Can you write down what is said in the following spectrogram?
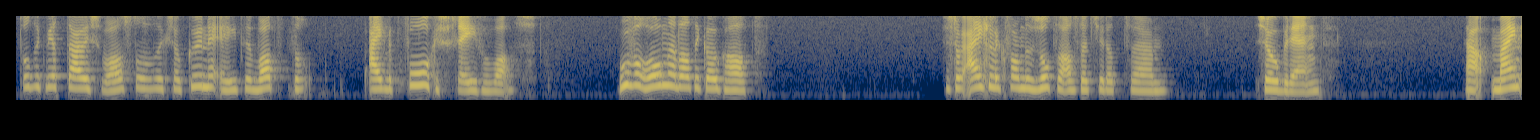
tot ik weer thuis was, totdat ik zou kunnen eten wat er eigenlijk voorgeschreven was. Hoeveel honger dat ik ook had. Het is toch eigenlijk van de zotte als dat je dat uh, zo bedenkt. Nou, mijn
